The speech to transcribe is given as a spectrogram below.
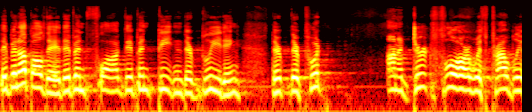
they've been up all day, they've been flogged, they've been beaten, they're bleeding. They're they're put on a dirt floor with probably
